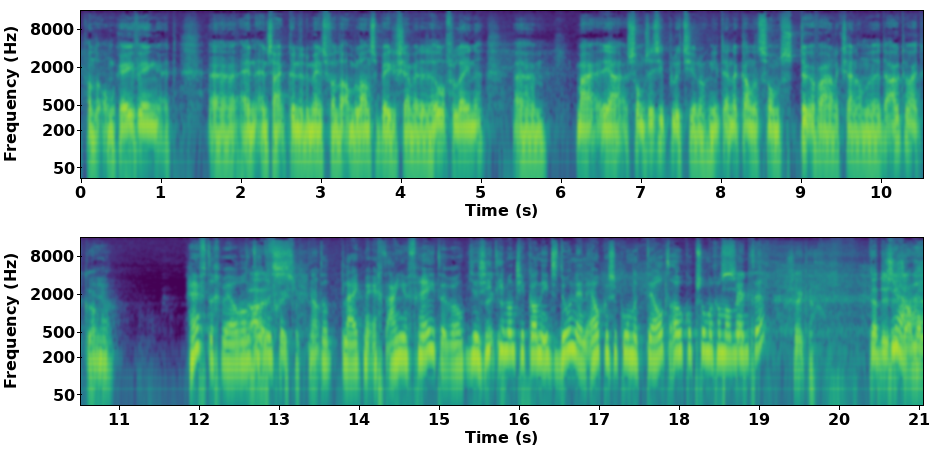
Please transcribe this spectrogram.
van de omgeving. Het, uh, en en zijn, kunnen de mensen van de ambulance bezig zijn met het hulp verlenen. Um, maar ja, soms is die politie er nog niet. En dan kan het soms te gevaarlijk zijn om de auto uit te komen. Heftig wel, want dat, is, dat lijkt me echt aan je vreten. Want je ziet iemand, je kan iets doen en elke seconde telt ook op sommige momenten. Zeker. Zeker. Ja, dus Is allemaal,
